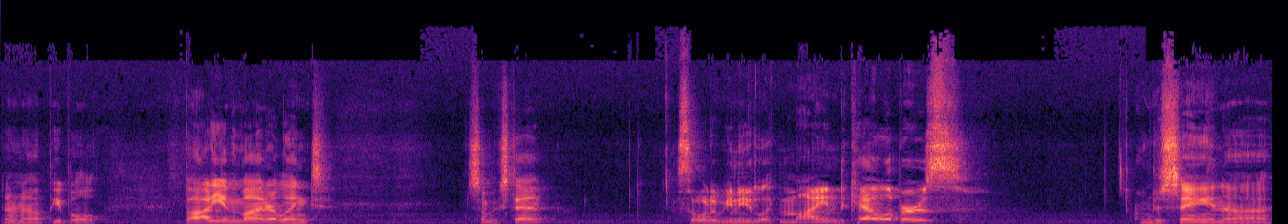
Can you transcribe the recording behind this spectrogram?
don't know, people, body and the mind are linked, to some extent. So what do we need? Like mind calipers, I'm just saying, uh,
